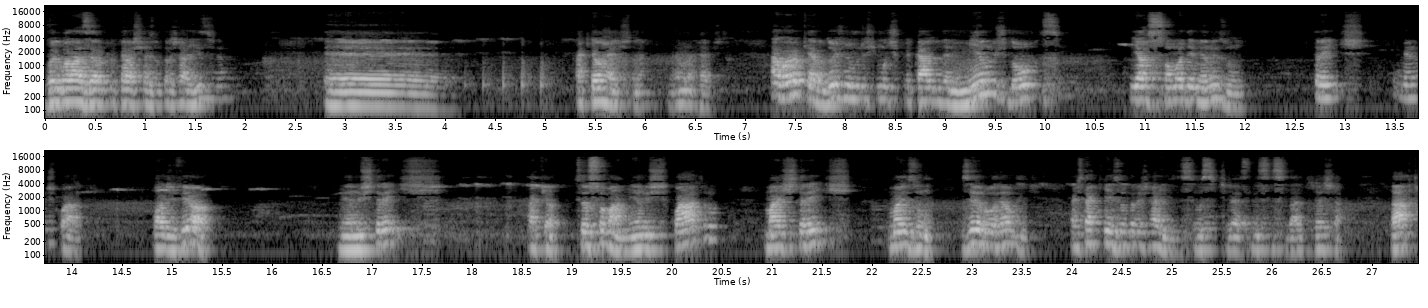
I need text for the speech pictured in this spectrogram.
Vou igualar a zero porque eu quero achar as outras raízes, né? É... Aqui é o resto, né? Lembra? Resto. Agora eu quero dois números multiplicados de menos 12 e a soma de menos 1. 3 e menos 4. Pode ver, ó. Menos 3. Aqui, ó. Se eu somar menos 4 mais 3 mais 1. Zerou realmente. Mas está aqui as outras raízes, se você tivesse necessidade de achar. Tá?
